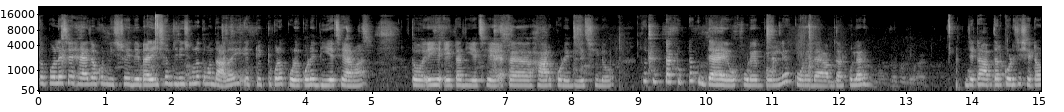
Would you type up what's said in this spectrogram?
তো বলেছে হ্যাঁ যখন নিশ্চয়ই দেবে। আর এইসব জিনিসগুলো তোমার দাদাই একটু একটু করে করে করে দিয়েছে আমার। তো এই, এটা দিয়েছে, একটা হার করে দিয়েছিল। তো টুকটাক টুকটাক দেয় ও, করে বললে করে দেয় আবদার করলে। আর যেটা আবদার করেছি সেটাও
